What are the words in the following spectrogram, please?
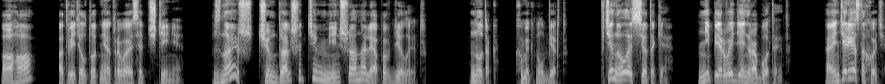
«Ага», — ответил тот, не отрываясь от чтения. «Знаешь, чем дальше, тем меньше она ляпов делает». «Ну так», — хмыкнул Берт. «Втянулась все-таки. Не первый день работает. А интересно хоть?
